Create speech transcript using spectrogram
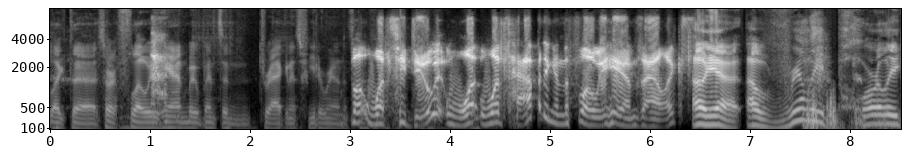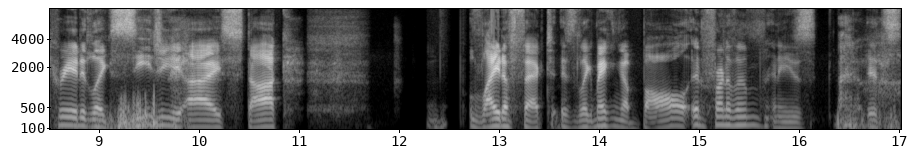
like the sort of flowy hand movements and dragging his feet around. But what's he doing? What what's happening in the flowy hands, Alex? Oh yeah, a really poorly created like CGI stock light effect is like making a ball in front of him, and he's it's.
